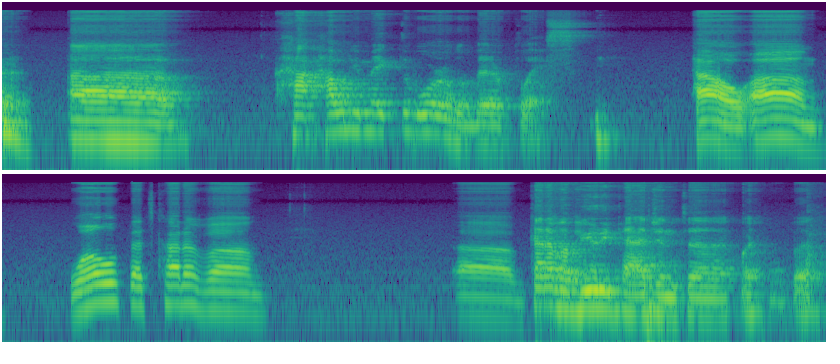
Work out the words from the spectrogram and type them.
Uh, how how do you make the world a better place? how? Um, well, that's kind of um, uh, kind of a beauty pageant uh, question, but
